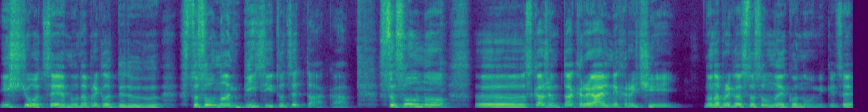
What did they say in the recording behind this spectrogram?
і що це? Ну, наприклад, д- стосовно амбіцій, то це так. А стосовно, е, скажімо так, реальних речей. Ну, наприклад, стосовно економіки, це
